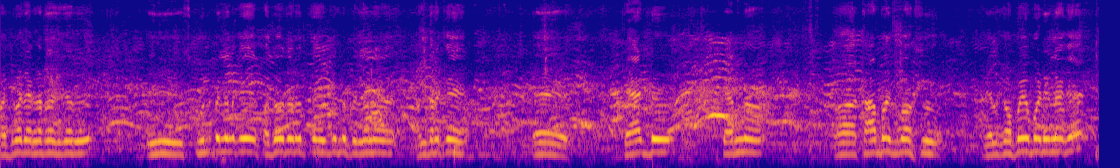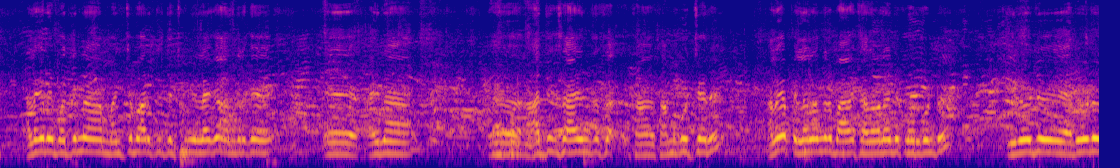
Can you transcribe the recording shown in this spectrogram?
మధ్యపాటి వెంకటరాజు గారు ఈ స్కూల్ పిల్లలకి పదో తరగతి చదువుతున్న పిల్లలు అందరికీ ప్యాడ్ పెన్ను ఆ, కాంపాస్ బాక్స్ వీళ్ళకి ఉపయోగపడేలాగా అలాగే రేపు పొద్దున్న మంచి మార్కులు తెచ్చుకునేలాగా అందరికీ ఆయన ఆర్థిక సాయం సమకూర్చారు అలాగే పిల్లలందరూ బాగా చదవాలని కోరుకుంటూ ఈరోజు ఎరువుడు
